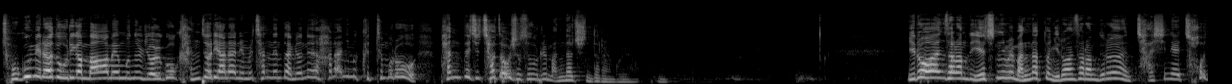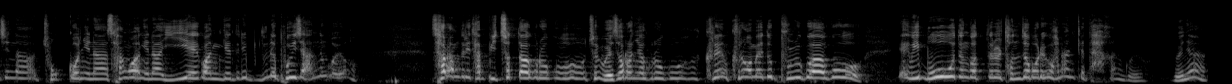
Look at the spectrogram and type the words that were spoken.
조금이라도 우리가 마음의 문을 열고 간절히 하나님을 찾는다면 하나님은 그 틈으로 반드시 찾아오셔서 우리를 만나 주신다는 거예요. 음. 이러한 사람들 예수님을 만났던 이러한 사람들은 자신의 처지나 조건이나 상황이나 이해관계들이 눈에 보이지 않는 거예요. 사람들이 다 미쳤다 그러고 저 왜 저러냐 그러고 그래 그럼에도 불구하고 이 모든 것들을 던져버리고 하나님께 나아가는 거예요. 왜냐?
